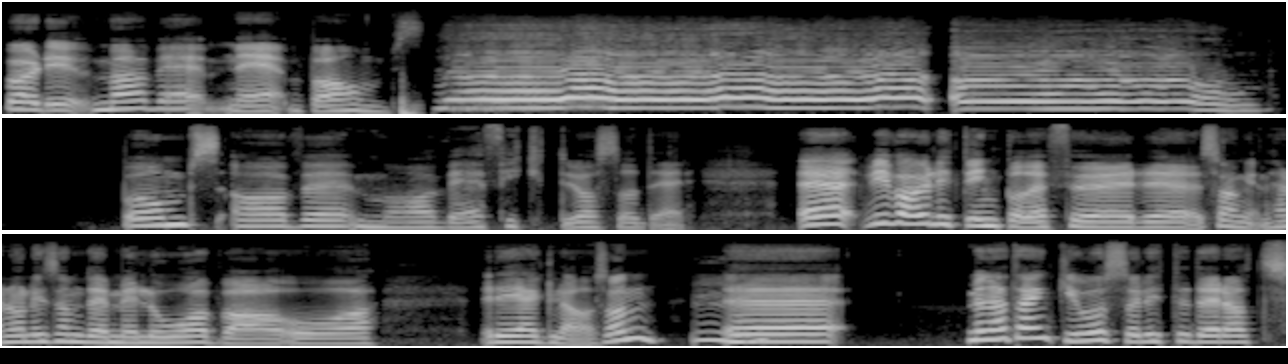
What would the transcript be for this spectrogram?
var det Mave med Bombs. Bombs av eh, Mave fikk du også der. Eh, vi var jo litt inne på det før eh, sangen her nå, liksom det med lover og regler og sånn. Mm. Eh, men jeg tenker jo også litt det der at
